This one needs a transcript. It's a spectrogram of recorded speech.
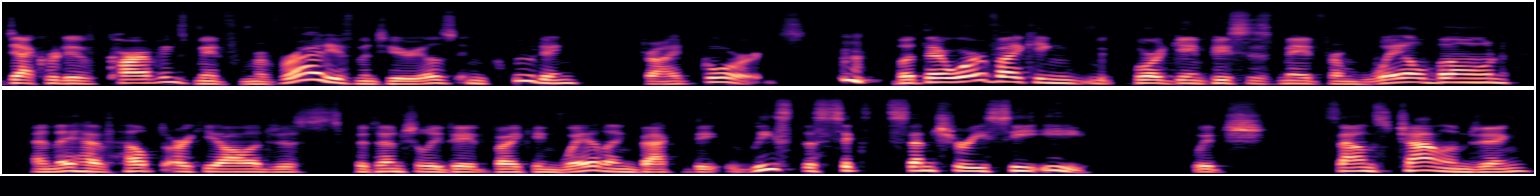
decorative carvings made from a variety of materials, including dried gourds. Hmm. But there were Viking board game pieces made from whalebone, and they have helped archaeologists potentially date Viking whaling back to the, at least the 6th century CE, which sounds challenging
